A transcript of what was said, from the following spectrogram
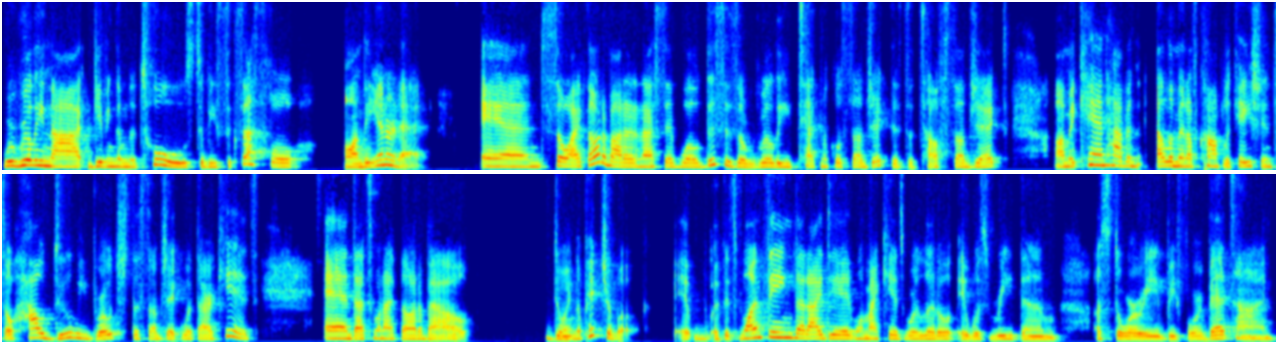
we're really not giving them the tools to be successful on the internet. And so I thought about it and I said, well, this is a really technical subject. It's a tough subject. Um, it can have an element of complication. So, how do we broach the subject with our kids? And that's when I thought about doing a picture book. It, if it's one thing that I did when my kids were little, it was read them a story before bedtime.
